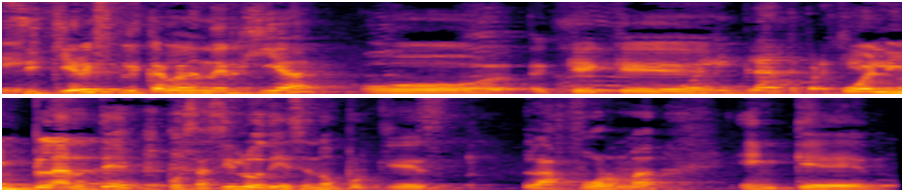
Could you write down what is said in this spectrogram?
Sí. si quiere explicar la energía o eh, que, que- O el implante, por ejemplo. o el implante, pues así lo dice, ¿no? Porque es la forma en que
